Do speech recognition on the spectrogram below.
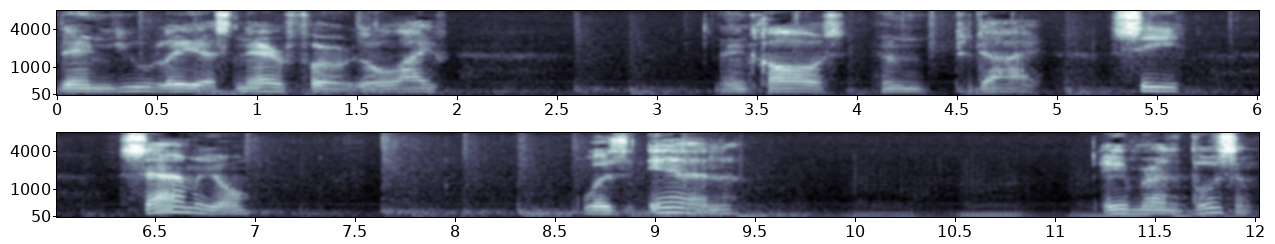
then you lay a snare for the life and cause him to die? See, Samuel was in Abraham's bosom.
